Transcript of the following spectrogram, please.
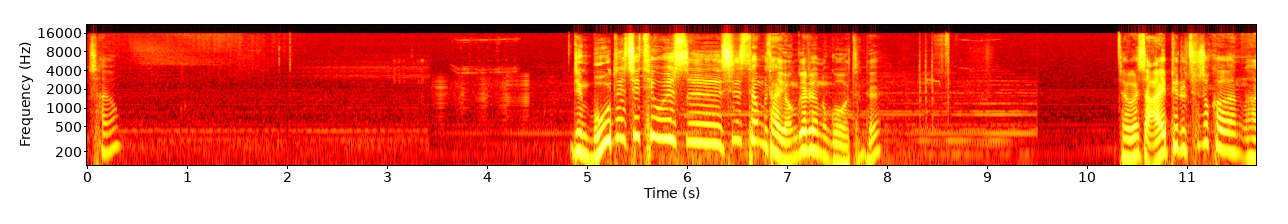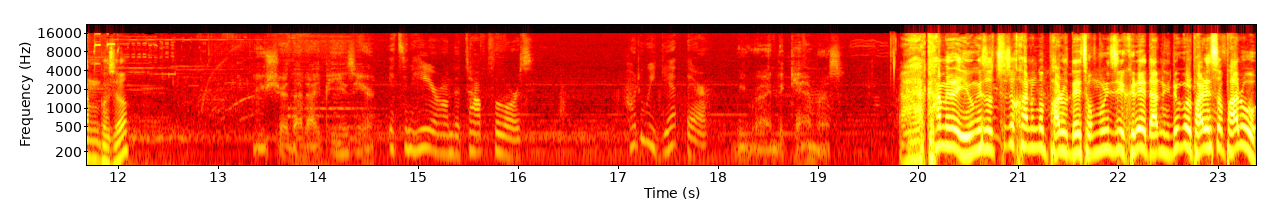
사용? 지금 모든 CTOS 시스템을 다 연결해 놓은 것 같은데? 자 그래서 IP를 추적하는 거죠. You sure that IP is here? It's in here on the top floors. How do we get there? We ride the cameras. 아 카메라 이용해서 추적하는 건 바로 내 전문이지. 그래 나는 이런 걸 바래서 바로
